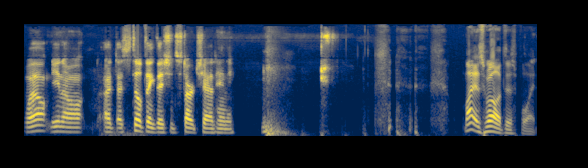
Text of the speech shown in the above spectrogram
Well, you know, I, I still think they should start Chad Henne. Might as well at this point.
